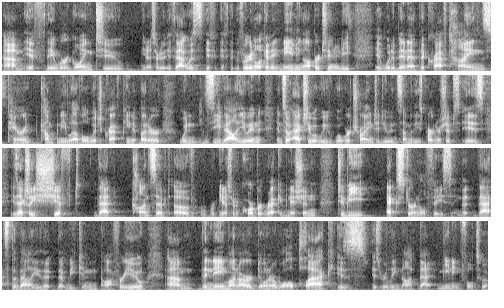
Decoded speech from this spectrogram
um, if they were going to, you know, sort of, if that was, if, if, if we are going to look at a naming opportunity, it would have been at the Kraft Heinz parent company level, which Kraft Peanut Butter wouldn't see value in. And so, actually, what we what we're trying to do in some of these partnerships is is actually shift that concept of you know sort of corporate recognition to be external facing, that that's the value that, that we can offer you. Mm-hmm. Um, the name on our donor wall plaque is, is really not that meaningful to a,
